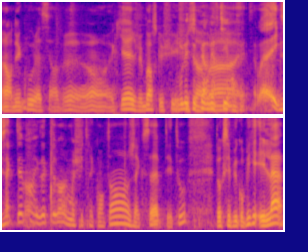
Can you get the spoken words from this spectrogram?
Alors du coup, là, c'est un peu, euh, ok, je vais boire ce que je suis. Je voulaient suis te sympa. pervertir, en fait. Ouais, exactement, exactement. Moi, je suis très content, j'accepte et tout. Donc c'est plus compliqué. Et là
